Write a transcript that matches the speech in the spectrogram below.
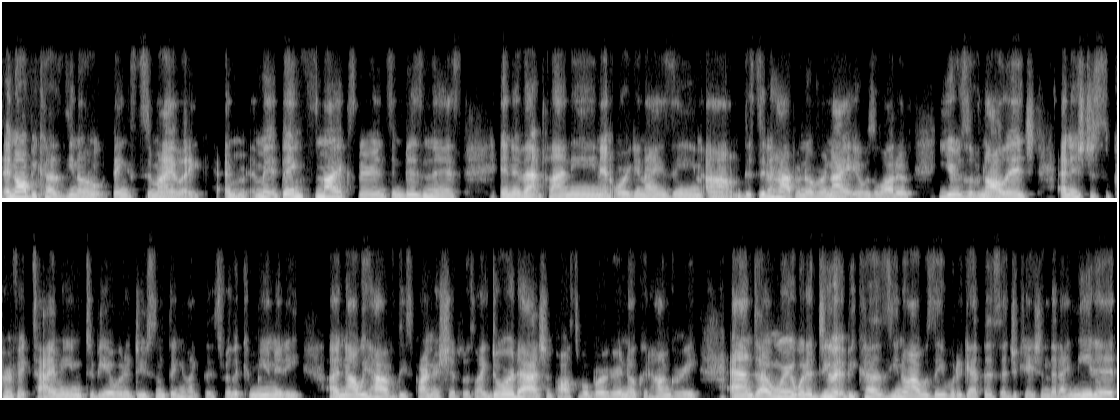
and all because you know thanks to my like I mean, thanks to my experience in business, in event planning and organizing, um, this didn't happen overnight. It was a lot of years of knowledge, and it's just the perfect timing to be able to do something like this for the community. Uh, now we have these partnerships with like DoorDash, Impossible Burger, and No Kid Hungry, and um, we're able to do it because you know I was able to get this education that I needed,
